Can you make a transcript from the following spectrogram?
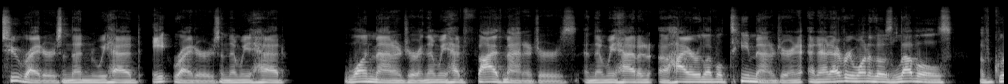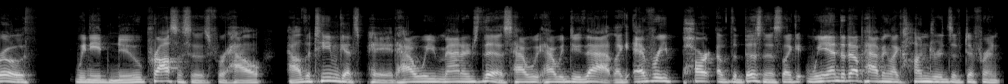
two writers, and then we had eight writers, and then we had one manager, and then we had five managers, and then we had a, a higher level team manager. And, and at every one of those levels of growth, we need new processes for how how the team gets paid, how we manage this, how we how we do that. Like every part of the business, like we ended up having like hundreds of different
